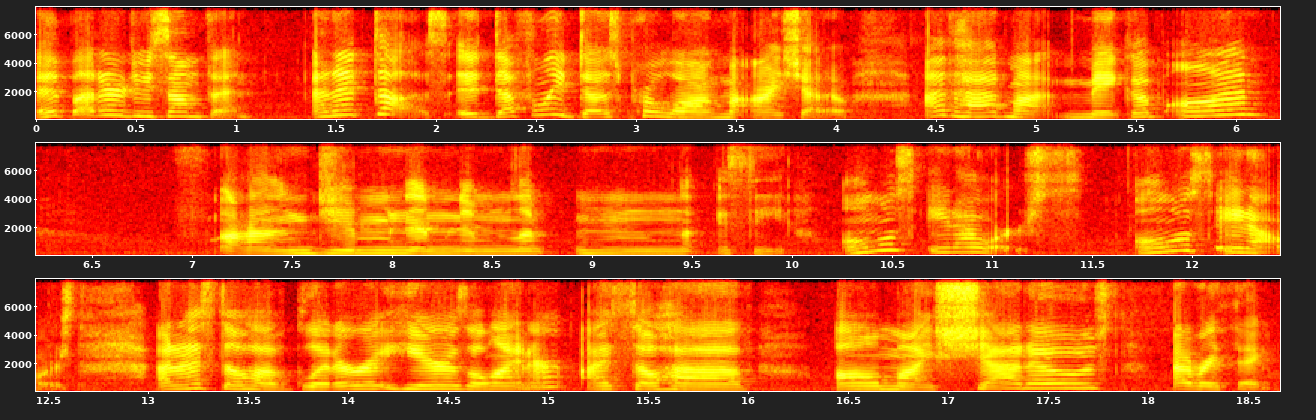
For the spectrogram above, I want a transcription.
it better do something. And it does. It definitely does prolong my eyeshadow. I've had my makeup on um, let me see, almost eight hours. Almost eight hours. And I still have glitter right here as a liner. I still have all my shadows, everything.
